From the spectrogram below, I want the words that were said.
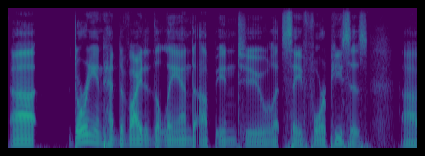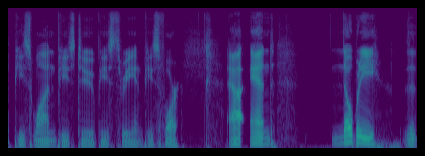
uh, Dorian had divided the land up into, let's say, four pieces. Uh, piece 1, piece 2, piece 3, and piece 4. Uh, and nobody, the,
